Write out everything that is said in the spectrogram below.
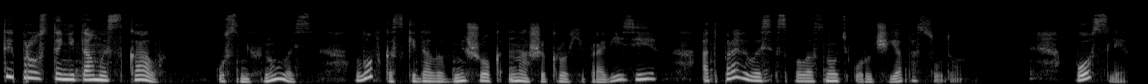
Ты просто не там искал, усмехнулась, ловко скидала в мешок наши крохи провизии, отправилась сполоснуть у ручья посуду. После,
